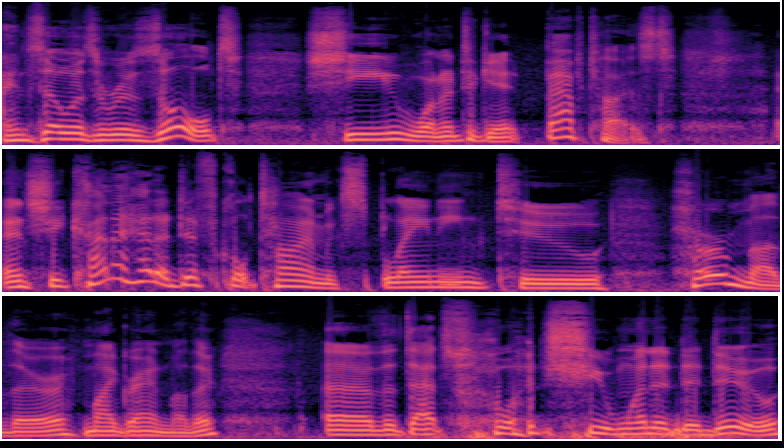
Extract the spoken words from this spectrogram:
And so as a result, she wanted to get baptized. And she kind of had a difficult time explaining to her mother, my grandmother, uh, that that's what she wanted to do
